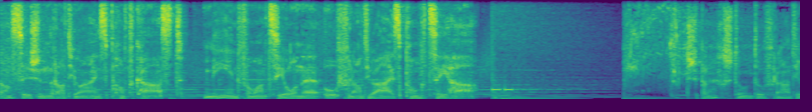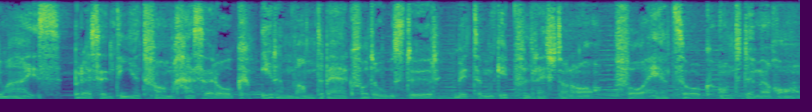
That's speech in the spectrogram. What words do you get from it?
Das ist ein Radio 1 Podcast. Mehr Informationen auf radio1.ch. Die Sprechstunde auf Radio 1, präsentiert vom Käserock, Ihrem Wanderberg vor der Haustür, mit dem Gipfelrestaurant von Herzog und de Meuron.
